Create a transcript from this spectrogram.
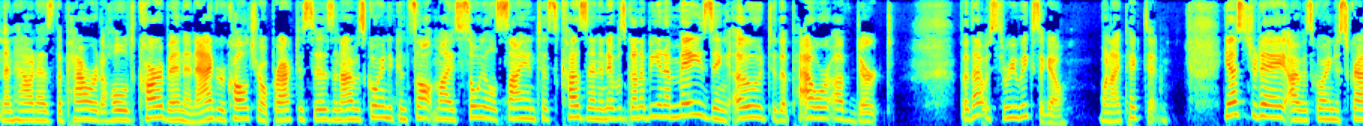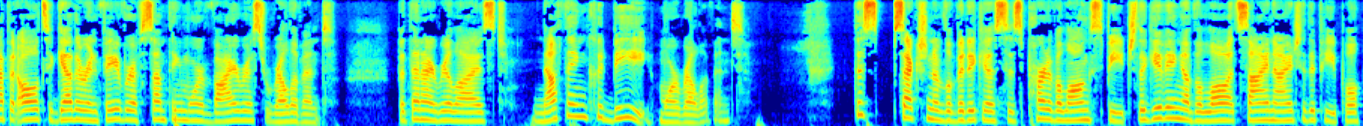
and how it has the power to hold carbon and agricultural practices, and I was going to consult my soil scientist cousin, and it was going to be an amazing ode to the power of dirt. But that was three weeks ago when I picked it. Yesterday, I was going to scrap it all together in favor of something more virus relevant. But then I realized nothing could be more relevant. This section of Leviticus is part of a long speech, the giving of the law at Sinai to the people,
